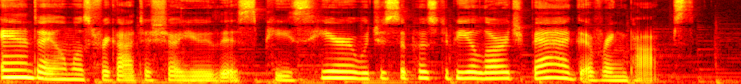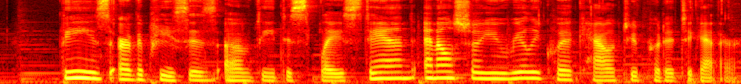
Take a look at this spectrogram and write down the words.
And I almost forgot to show you this piece here, which is supposed to be a large bag of ring pops. These are the pieces of the display stand and I'll show you really quick how to put it together.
